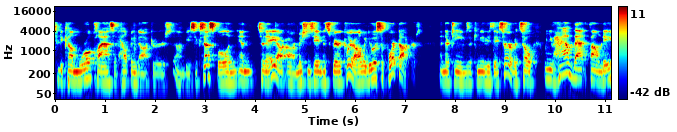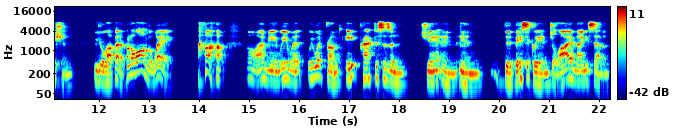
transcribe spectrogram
to become world class at helping doctors um, be successful. And, and today our, our mission statement is very clear. All we do is support doctors and their teams, and communities they serve. And so when you have that foundation, we do a lot better. But along the way, oh, I mean, we went we went from eight practices in Jan in, in basically in July of '97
